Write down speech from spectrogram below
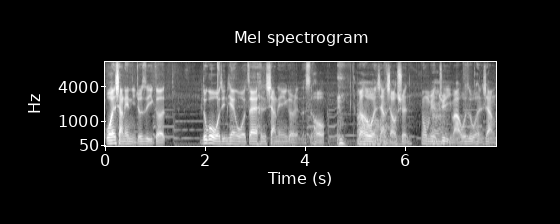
我很想念你，就是一个，如果我今天我在很想念一个人的时候，比方说我很想小轩，因为我们远距离嘛，或是我很想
